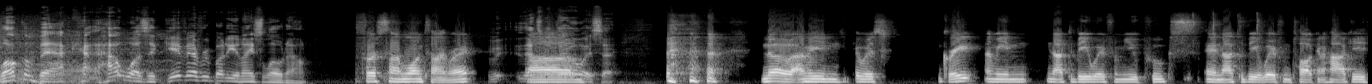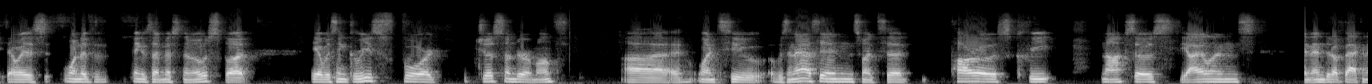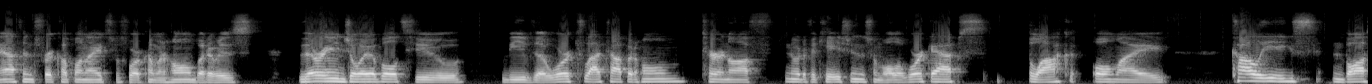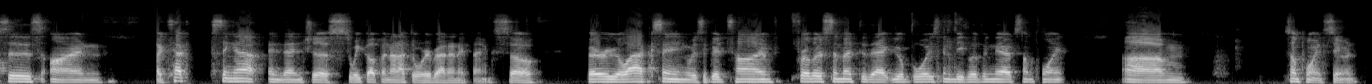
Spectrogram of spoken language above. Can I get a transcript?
Welcome back. How was it? Give everybody a nice lowdown. First time, long time, right? That's what they Um, always say. no, I mean it was great. I mean, not to be away from you poops and not to be away from talking hockey. That was one of the things I missed the most. But yeah, I was in Greece for just under a month. Uh, went to I was in Athens, went to Paros, Crete, Naxos, the islands, and ended up back in Athens for a couple of nights before coming home. But it was very enjoyable to leave the work laptop at home, turn off notifications from all the work apps, block all my colleagues and bosses on my texting app, and then just wake up and not have to worry about anything. So very relaxing. It was a good time. Further cemented that your boy's going to be living there at some point, um, some point soon.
